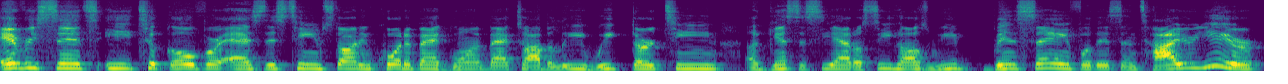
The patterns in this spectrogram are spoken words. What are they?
ever since he took over as this team starting quarterback, going back to I believe week 13 against the Seattle Seahawks, we've been saying for this entire year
